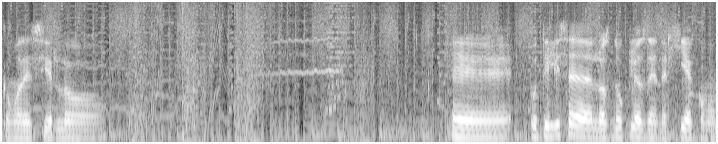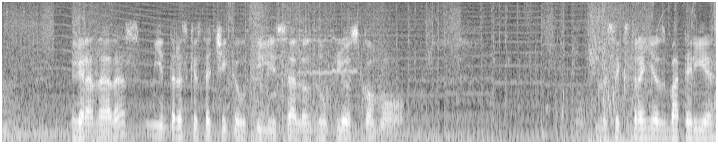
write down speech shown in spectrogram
como decirlo eh, utiliza los núcleos de energía como granadas, mientras que esta chica utiliza los núcleos como las extrañas baterías.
